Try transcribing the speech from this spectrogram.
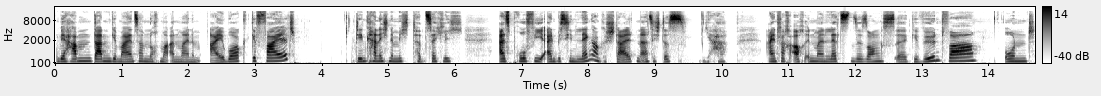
wir haben dann gemeinsam nochmal an meinem iWalk gefeilt. Den kann ich nämlich tatsächlich als Profi ein bisschen länger gestalten, als ich das ja einfach auch in meinen letzten Saisons äh, gewöhnt war. Und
